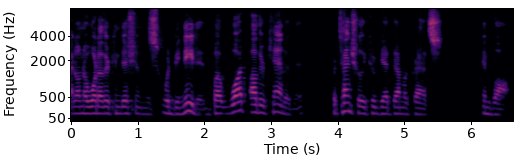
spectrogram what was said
I don't know what other conditions would be needed, but what other candidate potentially could get Democrats involved?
